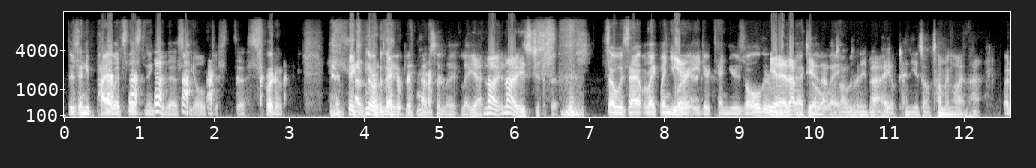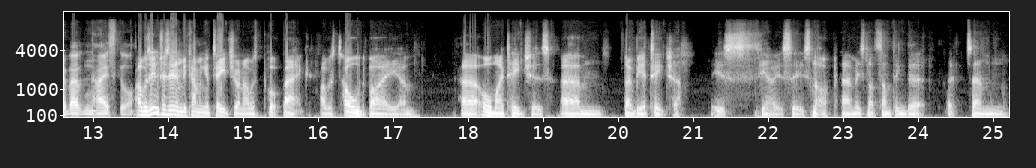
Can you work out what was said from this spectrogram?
if there's any pilots listening to this, you'll just uh, sort of ignore that Absolutely, remark. absolutely. Yeah, no, no, it's just that, So was that like when you were eight or ten years old, or yeah, did that, that was yeah, that was. I was only about eight or ten years old, something like that. What about in high school? I was interested in becoming a teacher, and I was put back. I was told by um, uh, all my teachers, um, "Don't be a teacher." It's you know, it's it's not um, it's not something that that um,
